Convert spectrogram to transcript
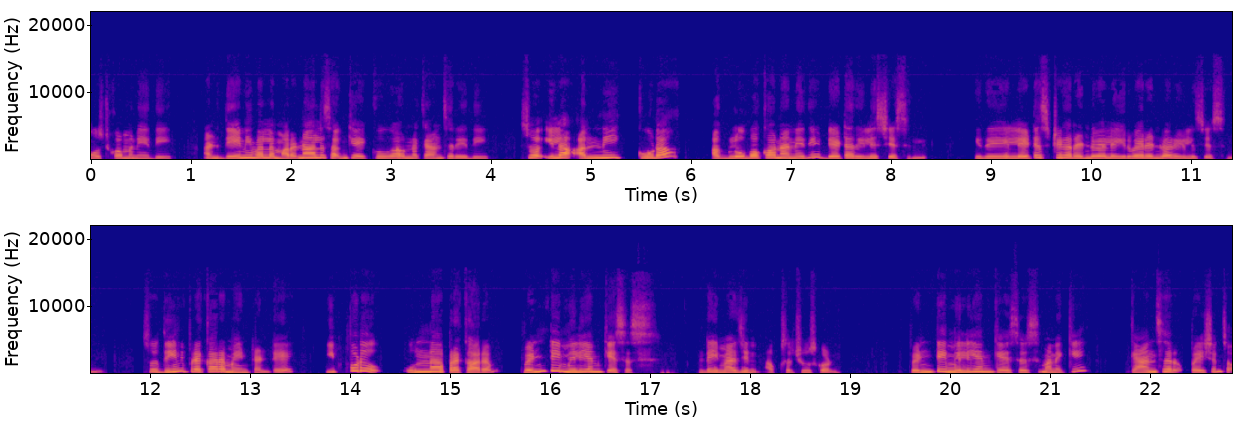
మోస్ట్ కామన్ ఏది? అండ్ దేని వల్ల మరణాల సంఖ్య ఎక్కువగా ఉన్న క్యాన్సర్ ఏది? సో ఇలా అన్నీ కూడా ఆ గ్లోబోకాన్ అనేది డేటా రిలీజ్ చేసింది. ఇది లేటెస్ట్గా రెండు వేల ఇరవై రెండులో రిలీజ్ చేసింది. సో దీని ప్రకారం ఏంటంటే ఇప్పుడు ఉన్న ప్రకారం ట్వంటీ మిలియన్ కేసెస్ అంటే ఇమాజిన్ ఒకసారి చూసుకోండి. ట్వంటీ మిలియన్ కేసెస్ మనకి క్యాన్సర్ పేషెంట్స్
